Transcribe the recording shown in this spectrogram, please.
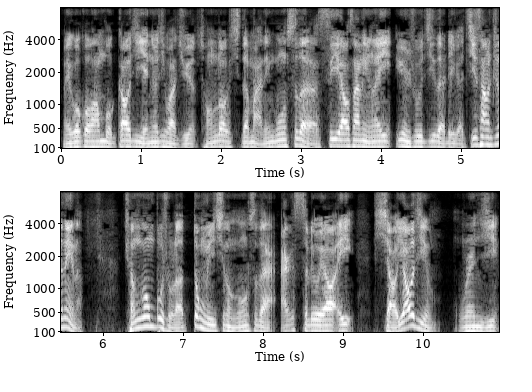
美国国防部高级研究计划局从洛克希德马丁公司的 C 幺三零 A 运输机的这个机舱之内呢，成功部署了动力系统公司的 X 六幺 A 小妖精。无人机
